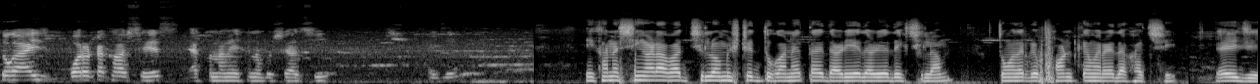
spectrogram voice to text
তো গাইজ পরোটা খাওয়া শেষ। এখন আমি এখানে বসে আছি। এই যে। এখানে সিঙ্গাড়া ছিল মিষ্টির দোকানে তাই দাঁড়িয়ে দাঁড়িয়ে দেখছিলাম। তোমাদেরকে ফ্রন্ট ক্যামেরায় দেখাচ্ছি। এই যে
